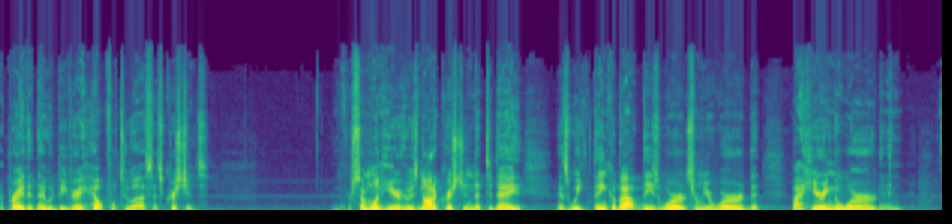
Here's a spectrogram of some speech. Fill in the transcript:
I pray that they would be very helpful to us as Christians. And for someone here who is not a Christian, that today, as we think about these words from your word, that by hearing the word and,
